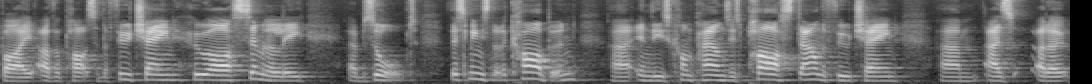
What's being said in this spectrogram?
by other parts of the food chain who are similarly absorbed. This means that the carbon uh, in these compounds is passed down the food chain um, as other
